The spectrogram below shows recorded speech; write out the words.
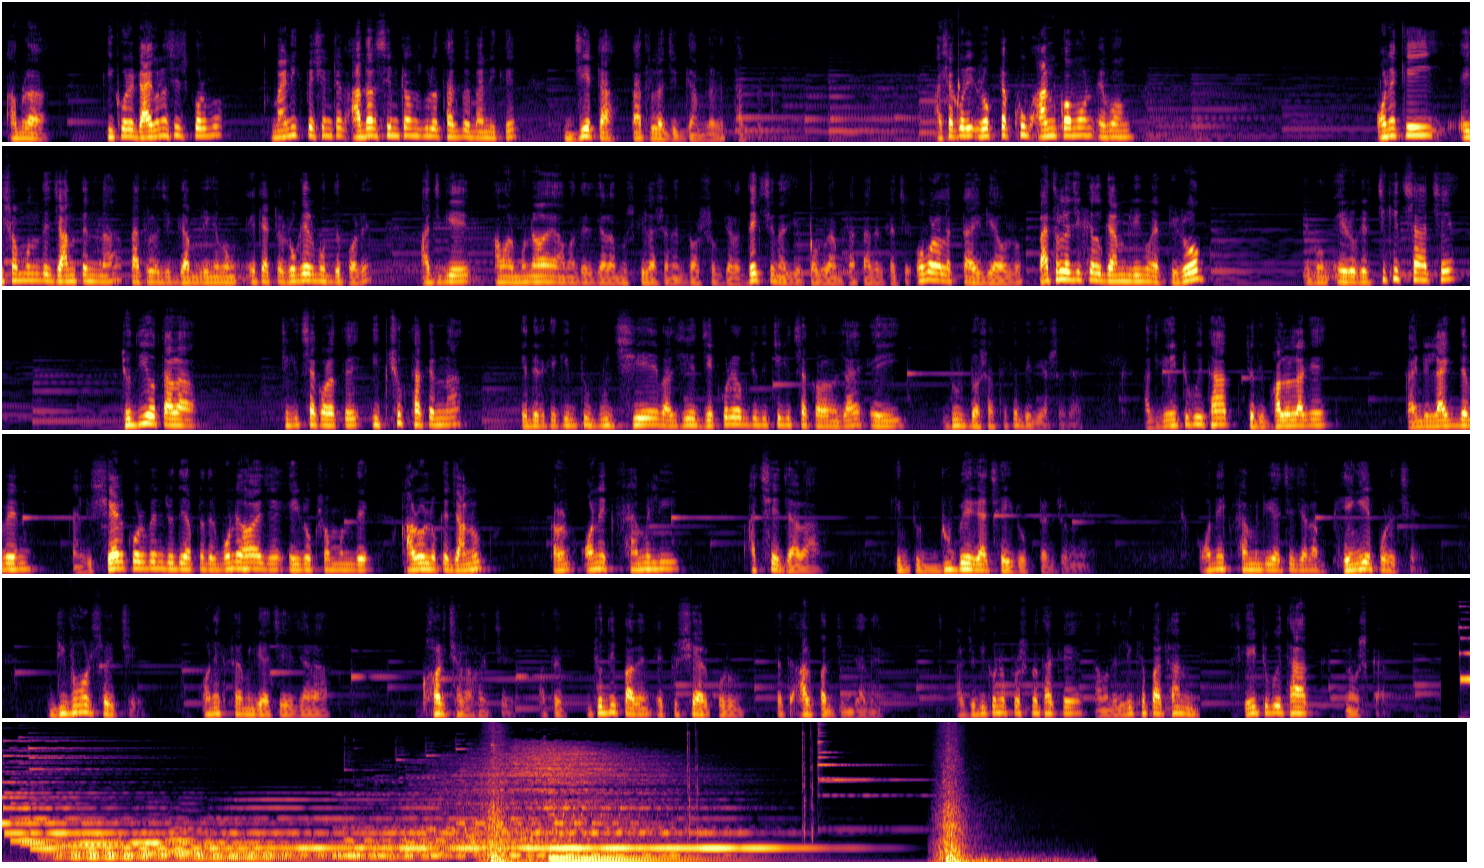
আমরা কি করে ডায়াগনোসিস করব? ম্যানিক পেশেন্টের আদার সিমটমসগুলো থাকবে ম্যানিকের যেটা প্যাথোলজিক গ্যামলারের থাকবে না। আশা করি রোগটা খুব আনকমন এবং অনেকেই এই সম্বন্ধে জানতেন না প্যাথোলজিক গ্যাম্বলিং এবং এটা একটা রোগের মধ্যে পড়ে। আজকে আমার মনে হয় আমাদের যারা মুশকিল আসানের দর্শক যারা দেখছেন আজকের প্রোগ্রামটা, তাদের কাছে ওভারঅল একটা আইডিয়া হলো প্যাথোলজিক্যাল গ্যাম্বলিংও একটি রোগ এবং এই রোগের চিকিৎসা আছে। যদিও তারা চিকিৎসা করাতে ইচ্ছুক থাকেন না, এদেরকে কিন্তু বুঝিয়ে বাজিয়ে যে করে হোক যদি চিকিৎসা করানো যায়, এই দুর্দশা থেকে বেরিয়ে আসা যায়। আজকে এইটুকুই থাক, যদি ভালো লাগে কাইন্ডলি লাইক দেবেন কাইন্ডলি শেয়ার করবেন যদি আপনাদের মনে হয় যে এই রোগ সম্বন্ধে আরও লোকে জানুক। কারণ অনেক ফ্যামিলি আছে যারা কিন্তু ডুবে গেছে এই রোগটার জন্যে। অনেক ফ্যামিলি আছে যারা ভেঙে পড়েছে ডিভোর্স হয়েছে। অনেক ফ্যামিলি আছে যারা ঘর ছাড়া হয়েছে। অতএব যদি পারেন একটু শেয়ার করুন, যাতে আর পাঁচজন জানে। আর যদি কোনো প্রশ্ন থাকে, আমাদের লিখে পাঠান। আজকে এইটুকুই থাক, নমস্কার।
